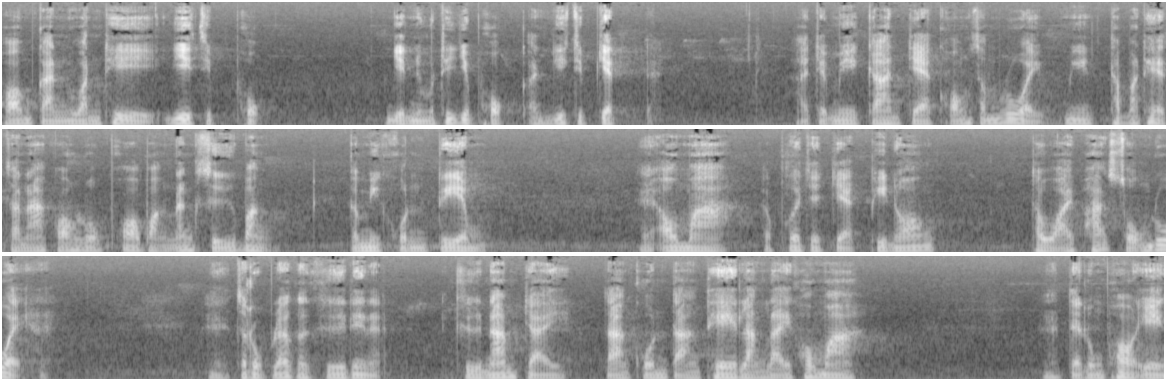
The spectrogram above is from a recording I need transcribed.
พร้อมกันวันที่ 26ยินวันที่ 26 อัน 27 อาจจะมีการแจกของสำรวย มีธรรมเทศนาของหลวงพ่อบ้างหนังสือบ้าง ก็มีคนเตรียม เอามาเพื่อจะแจกพี่น้องถวายพระสงฆ์ด้วย สรุปแล้วก็คือเนี่ยนะคือน้ำใจต่างคนต่างเทหลังไหลเข้ามา แต่หลวงพ่อเอง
